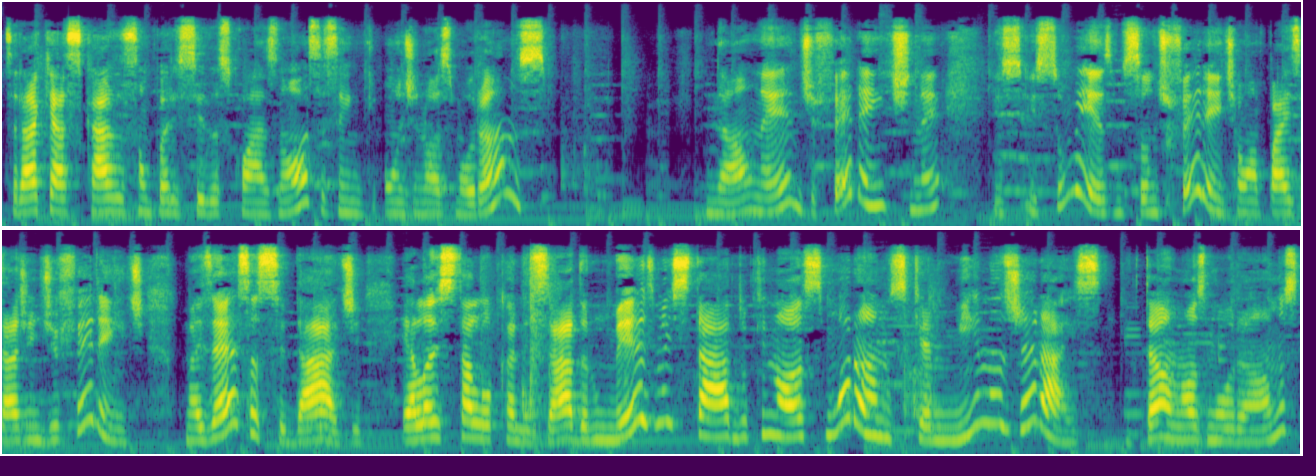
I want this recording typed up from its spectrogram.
Será que as casas são parecidas com as nossas, onde nós moramos? Não, né? Diferente, né? Isso, isso, mesmo, são diferentes, é uma paisagem diferente. Mas essa cidade, ela está localizada no mesmo estado que nós moramos, que é Minas Gerais. Então, nós moramos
